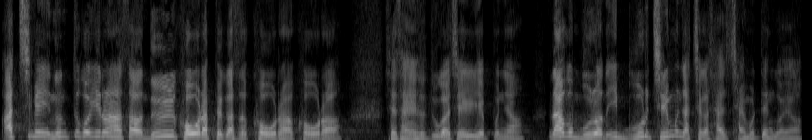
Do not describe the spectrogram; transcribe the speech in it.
아침에 눈 뜨고 일어나서 늘 거울 앞에 가서 거울아 거울아 세상에서 누가 제일 예쁘냐? 라고 물어도 이 물, 질문 자체가 사실 잘못된 거예요.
